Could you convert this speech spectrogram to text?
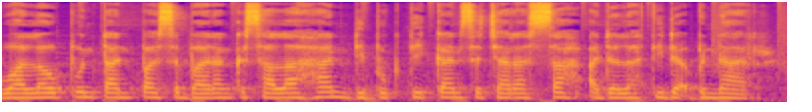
Walaupun tanpa sebarang kesalahan dibuktikan secara sah adalah tidak benar.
